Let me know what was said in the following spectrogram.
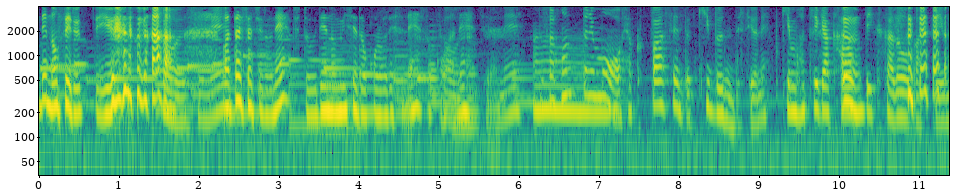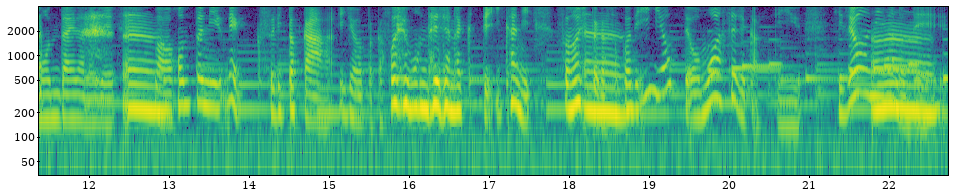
で乗せるっていうのがそうです、ね、私たちのねちょっと腕の見せ所ですねそこはね。そうですよね。それ本当にもう100%気分ですよね。気持ちが変わっていくかどうかっていう問題なので、うん、まあ本当にね薬とか医療とかそういう問題じゃなくていかにその人がそこでいいよって思わせるかっていう非常になので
